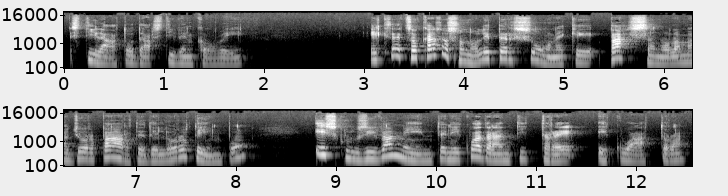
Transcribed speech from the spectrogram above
stilato da Stephen Covey. Il terzo caso sono le persone che passano la maggior parte del loro tempo esclusivamente nei quadranti 3 e 4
